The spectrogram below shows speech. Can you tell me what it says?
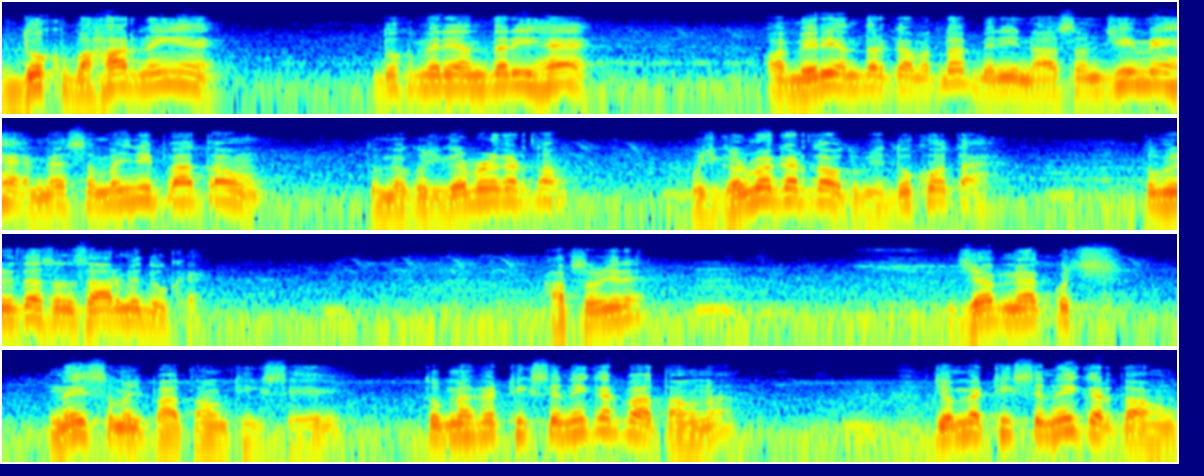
दुख बाहर नहीं है। दुख मेरे अंदर ही है। और मेरे अंदर का मतलब मेरी नासमझी में है। मैं समझ नहीं पाता हूँ तो मैं कुछ गड़बड़ करता हूँ। कुछ गड़बड़ करता हूँ तो मुझे दुख होता है। तो मुझे लगता है संसार में दुख है। आप समझ रहे हैं? हम्म, हम्म, जब मैं कुछ नहीं समझ पाता हूँ ठीक से तो मैं फिर ठीक से नहीं कर पाता हूँ ना। जब मैं ठीक से नहीं करता हूँ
